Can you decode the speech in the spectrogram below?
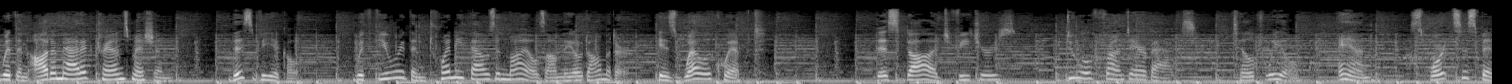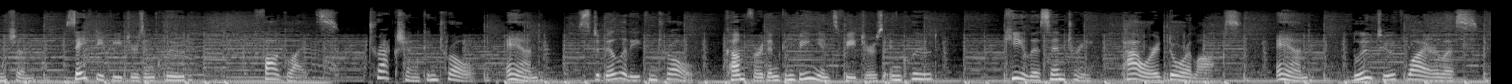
with an automatic transmission. This vehicle, with fewer than 20,000 miles on the odometer, is well equipped. This Dodge features dual front airbags, tilt wheel, and sport suspension. Safety features include fog lights, traction control, and stability control. Comfort and convenience features include keyless entry, powered door locks, and Bluetooth wireless.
